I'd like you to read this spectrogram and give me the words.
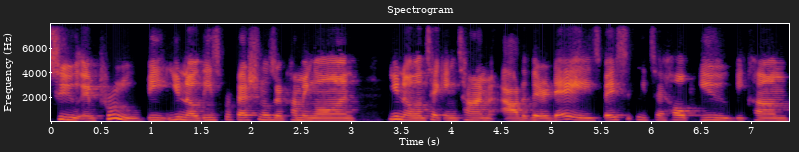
to improve. Be, you know, these professionals are coming on you know, and taking time out of their days basically to help you become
